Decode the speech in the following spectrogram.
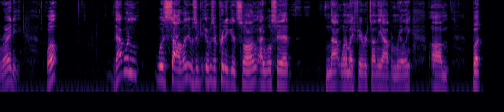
Alrighty. Well, that one was solid. It was a, it was a pretty good song. I will say that not one of my favorites on the album really. Um, but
